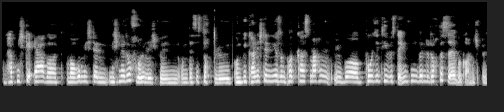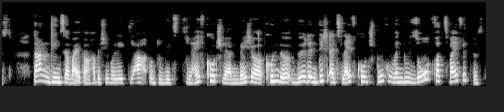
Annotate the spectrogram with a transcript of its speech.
und habe mich geärgert, warum ich denn nicht mehr so fröhlich bin und das ist doch blöd. Und wie kann ich denn hier so einen Podcast machen über positives Denken, wenn du doch das selber gar nicht bist? Dann ging's ja weiter, habe ich überlegt, ja, und du willst Life-Coach werden. Welcher Kunde will denn dich als Life-Coach buchen, wenn du so verzweifelt bist?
